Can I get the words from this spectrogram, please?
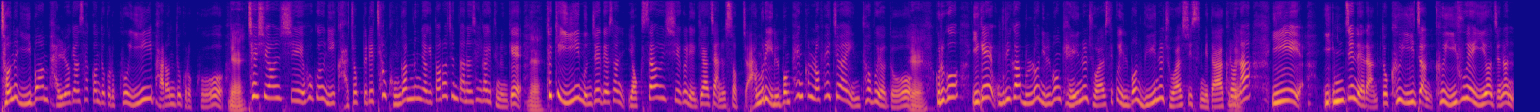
저는 이번 반려견 사건도 그렇고 이 발언도 그렇고 네. 최시원 씨 혹은 이 가족들이 참 공감 능력이 떨어진다는 생각이 드는 게 네. 특히 이 문제에 대해서는 역사 의식을 얘기하지 않을 수 없죠. 아무리 일본 팬클럽 회지와의 인터뷰여도 네. 그리고 이게 우리가 물론 일본 개인을 좋아할 수 있고 일본 위인을 좋아할 수 있습니다. 그러나 네. 이 임진왜란 또 그 이전 그 이후에 이어지는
